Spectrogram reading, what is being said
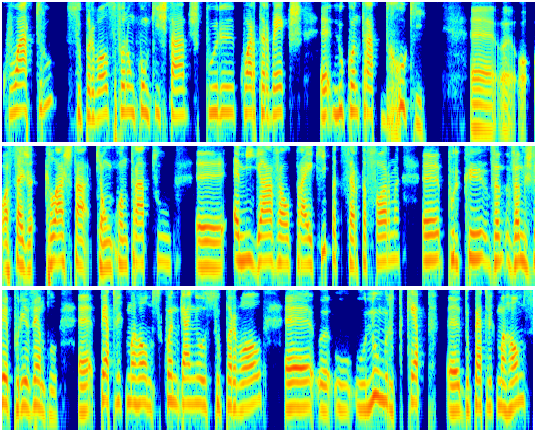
quatro Super Bowls foram conquistados por quarterbacks no contrato de rookie. Uh, ou, ou, seja, que lá está, que é um contrato uh, amigável para a equipa, de certa forma, uh, porque vamos ver, por exemplo, Patrick Mahomes, quando ganhou o Super Bowl, o, o, número de cap do Patrick Mahomes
